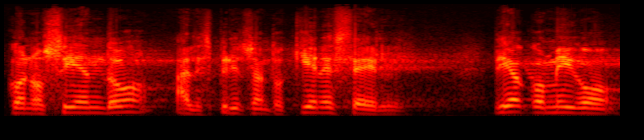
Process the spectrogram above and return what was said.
conociendo al Espíritu Santo. ¿Quién es Él? Diga conmigo,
